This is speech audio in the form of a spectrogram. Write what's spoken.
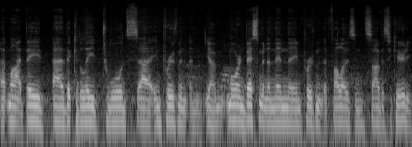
uh, might be uh, that could lead towards uh, improvement and you know, more investment and then the improvement that follows in cybersecurity.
